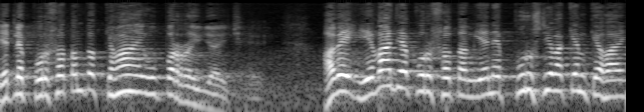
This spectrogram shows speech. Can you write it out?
એટલે પુરુષોત્તમ તો ક્યાંય ઉપર રહી જાય છે. હવે એવા જે પુરુષોત્તમ, એને પુરુષ જેવા કેમ કહેવાય?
